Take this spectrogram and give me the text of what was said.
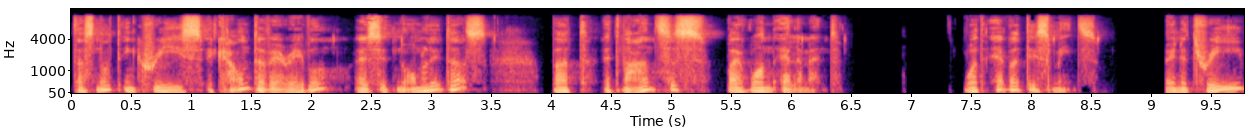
does not increase a counter variable as it normally does, but advances by one element, whatever this means. In a tree,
